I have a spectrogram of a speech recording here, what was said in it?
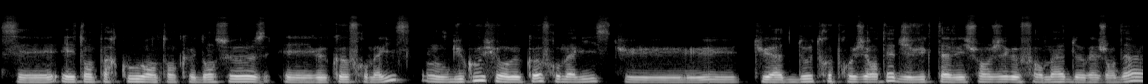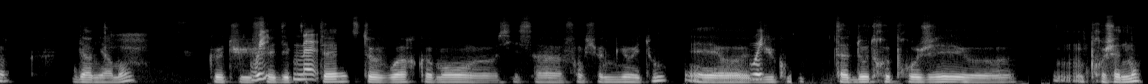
c'est et ton parcours en tant que danseuse et le coffre au malice. du coup, sur le coffre au malice, tu, tu as d'autres projets en tête. J'ai vu que tu avais changé le format de l'agenda dernièrement que tu fais des petits tests, voir comment, euh, si ça fonctionne mieux et tout. Et euh, du coup, tu as d'autres projets euh, prochainement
